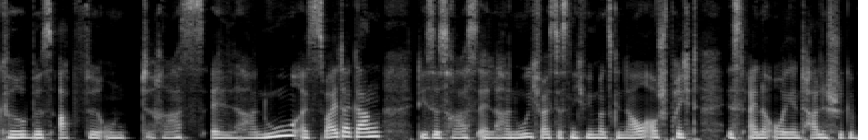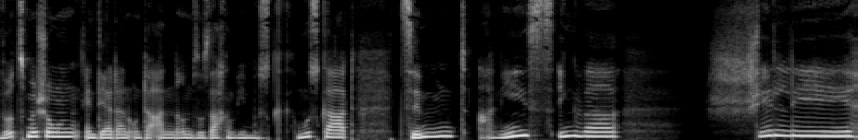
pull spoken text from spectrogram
Kürbis, Apfel und Ras El Hanu als zweiter Gang. Dieses Ras El Hanu, ich weiß jetzt nicht, wie man es genau ausspricht, ist eine orientalische Gewürzmischung, in der dann unter anderem so Sachen wie Mus Muskat, Zimt, Anis, Ingwer, Chili,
